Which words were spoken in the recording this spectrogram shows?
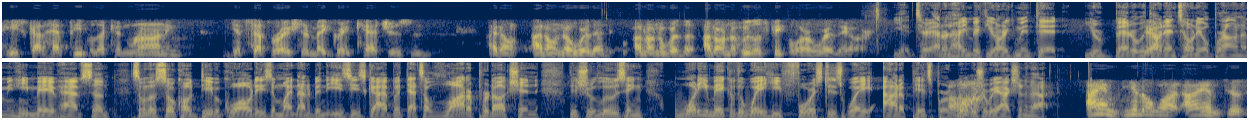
he's got to have people that can run and get separation and make great catches and I don't I don't know where that I don't know where the I don't know who those people are or where they are. Yeah, Terry, I don't know how you make the argument that you're better without yeah. Antonio Brown. I mean, he may have had some some of those so-called diva qualities and might not have been the easiest guy, but that's a lot of production that you're losing. What do you make of the way he forced his way out of Pittsburgh? Oh, what was your reaction to that? I am, you know what? I am just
